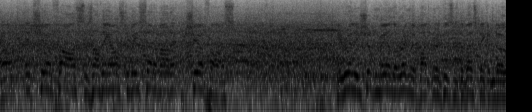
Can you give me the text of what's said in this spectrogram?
Well, it's sheer farce. There's nothing else to be said about it. Sheer farce. He really shouldn't be in the ring with Bugner if this is the best he can do.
